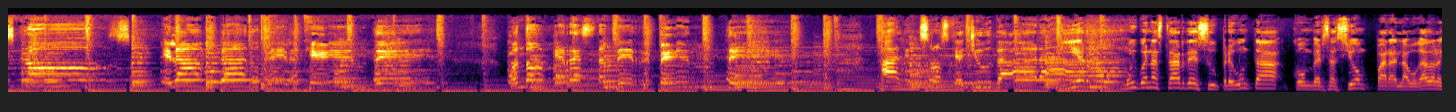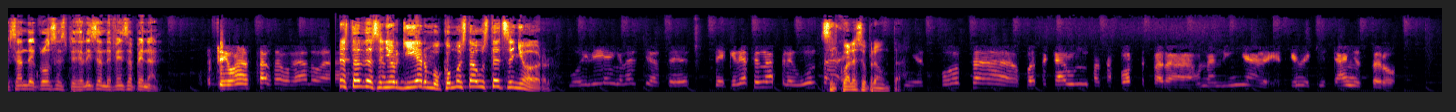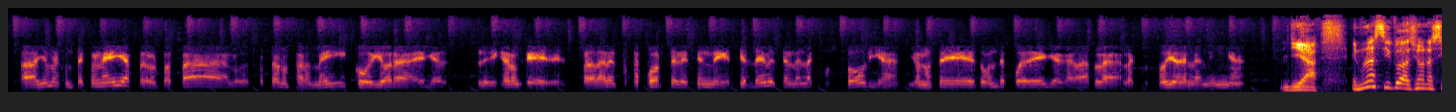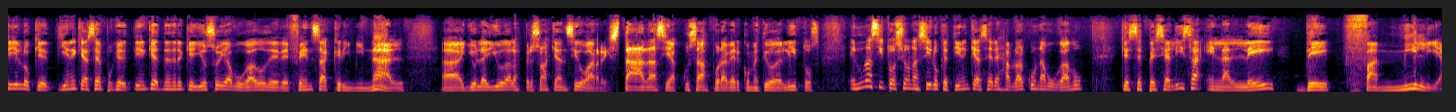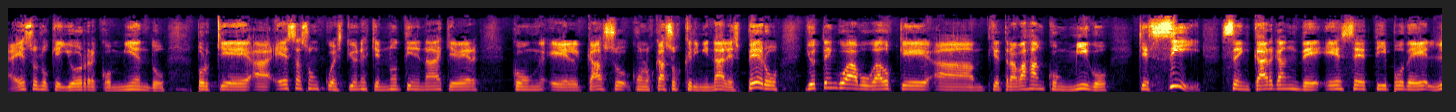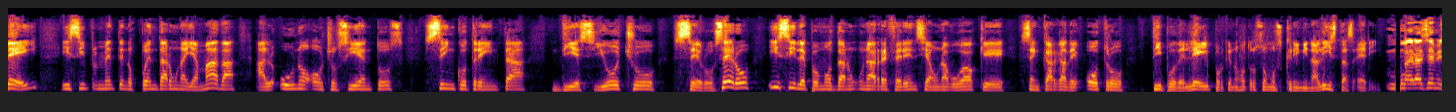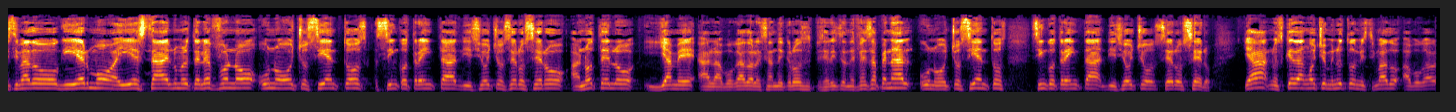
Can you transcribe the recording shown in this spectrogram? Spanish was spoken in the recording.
Alex Cross, el abogado de la gente. Cuando te arrestan de repente, Alex Cross te ayudará. Guillermo, muy buenas tardes. Su pregunta, conversación para el abogado Alexander Cross, especialista en defensa penal. Sí, buenas tardes, abogado. Buenas tardes, señor Guillermo. ¿Cómo está usted, señor? Muy bien, gracias. Te, te quería hacer una pregunta. Sí, ¿cuál es su pregunta? Mi esposa fue a sacar un pasaporte para una niña de tiene 15 años, pero ah, yo me junté con ella, pero el papá lo deportaron para México y ahora ella le dijeron que para dar el pasaporte le tiene, que debe tener la custodia. Yo no sé dónde puede ella ganar la, la custodia de la niña. Ya, en una situación así lo que tiene que hacer, porque tiene que entender que yo soy abogado de defensa criminal, ah, yo le ayudo a las personas que han sido arrestadas y acusadas por haber cometido delitos. En una situación así lo que tienen que hacer es hablar con un abogado que se especializa en la ley de familia. Eso es lo que yo recomiendo, porque ah, esas son cuestiones que no tienen nada que ver con el caso, con los casos criminales. Pero yo tengo abogados que, ah, que trabajan conmigo que sí se encargan de ese tipo de ley y simplemente nos pueden dar una llamada al 1-800-530-1800 y sí le podemos dar una referencia a un abogado que se encarga de otro tipo de ley porque nosotros somos criminalistas, Eri. Muchas gracias, mi estimado Guillermo. Ahí está el número de teléfono 1-800-530-1800. Anótelo y llame al abogado Alexander Cross, especialista en defensa penal, 1-800-530-1800. Ya nos quedan ocho minutos, mi estimado abogado.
